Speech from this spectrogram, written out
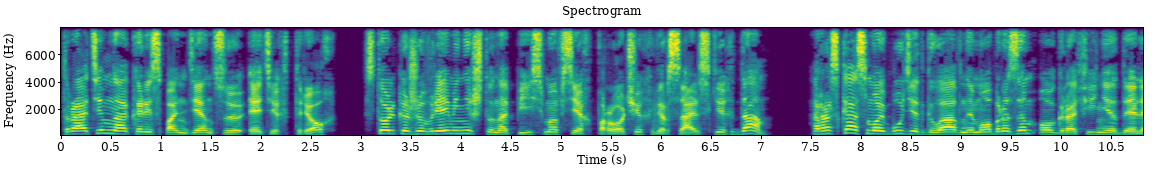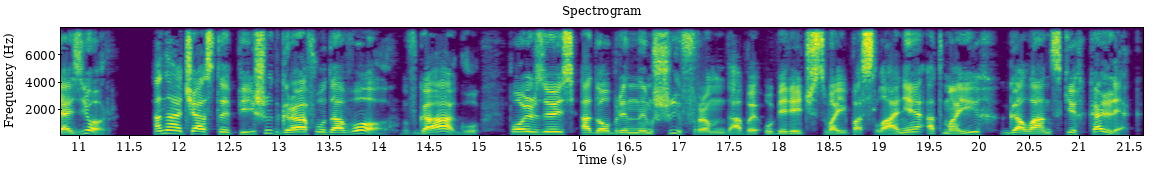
тратим на корреспонденцию этих трех столько же времени, что на письма всех прочих версальских дам. Рассказ мой будет главным образом о графине Дель Озер. Она часто пишет графу Даво в Гаагу, пользуясь одобренным шифром, дабы уберечь свои послания от моих голландских коллег.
